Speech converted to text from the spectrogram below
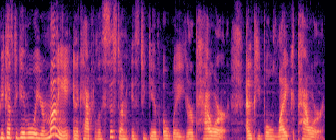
Because to give away your money in a capitalist system is to give away your power. And people like power.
